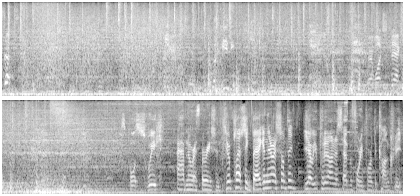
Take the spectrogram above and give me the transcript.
Easy. Right, watch his neck. His pulse is weak. I have no respiration. Is there a plastic bag in there or something? Yeah, we put it on his head before he poured the concrete.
